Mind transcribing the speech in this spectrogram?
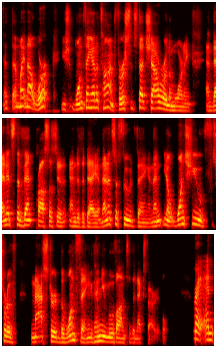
That, that might not work. You should one thing at a time. First, it's that shower in the morning, and then it's the vent process at the end of the day, and then it's a food thing. And then, you know, once you've sort of mastered the one thing, then you move on to the next variable. Right. And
